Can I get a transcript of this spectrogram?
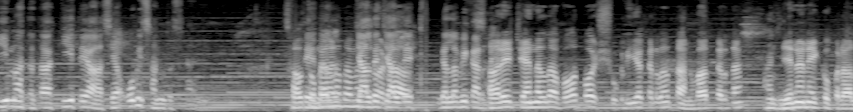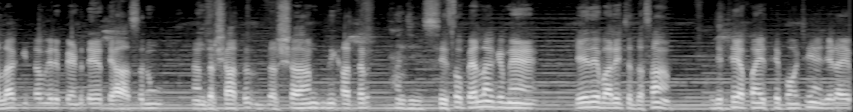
ਕੀ ਮਹੱਤਤਾ, ਕੀ ਇਤਿਹਾਸ ਆ ਉਹ ਵੀ ਸਾਨੂੰ ਦੱਸਣਾ ਜੀ। ਸਭ ਤੇ ਪਹਿਲਾਂ ਤਾਂ ਮੈਂ ਚੱਲਦੇ ਗੱਲਾਂ ਵੀ ਕਰਦੇ ਸਾਰੇ ਚੈਨਲ ਦਾ ਬਹੁਤ-ਬਹੁਤ ਸ਼ੁਕਰੀਆ ਕਰਦਾ ਧੰਨਵਾਦ ਕਰਦਾ। ਜਿਨ੍ਹਾਂ ਨੇ ਇੱਕ ਉਪਰਾਲਾ ਕੀਤਾ ਮੇਰੇ ਪਿੰਡ ਦੇ ਇਤਿਹਾਸ ਨੂੰ ਦਰਸਾਤ ਦਰਸਾਉਣ ਦੀ ਖਾਤਰ। ਹਾਂਜੀ। ਸੇ ਤੋਂ ਪਹਿਲਾਂ ਕਿ ਮੈਂ ਇਹਦੇ ਬਾਰੇ ਚ ਦੱਸਾਂ ਜਿੱਥੇ ਆਪਾਂ ਇੱਥੇ ਪਹੁੰਚੇ ਹਾਂ ਜਿਹੜਾ ਇਹ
